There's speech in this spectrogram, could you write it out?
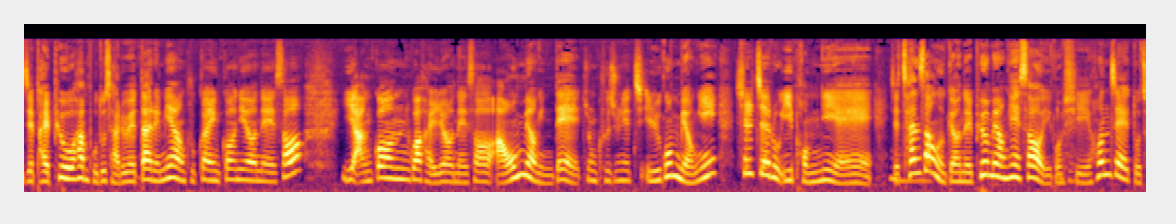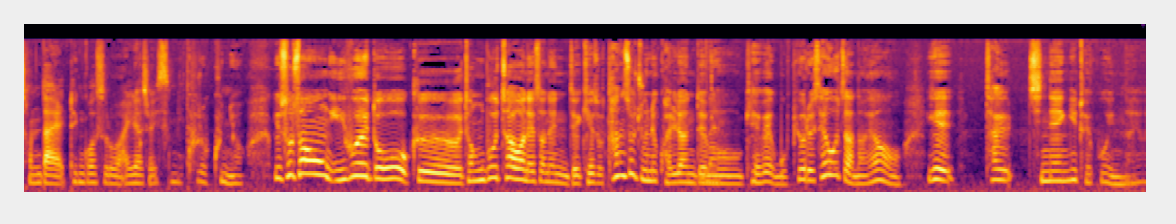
이제 발표한 보도 자료에 따르면 국가인권위원회에서 이 안건과 관련해서 아홉 명인데 좀 그 중에 일곱 명이 실제로 이 법리에 이제 음. 찬성 의견을 표명해서 이것이 네. 헌재에도 전달된 것으로 알려져 있습니다. 그렇군요. 소송 이후에도 그 정부 차원에서는 이제 계속 탄소 중립 관련된 네. 뭐 계획 목표를 세우잖아요. 이게 잘 진행이 되고 있나요?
